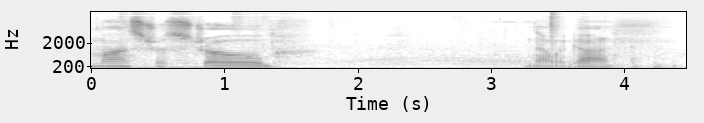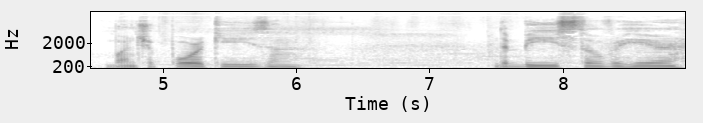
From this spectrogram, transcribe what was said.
monstrous strobe. Now we got a bunch of porkies and the beast over here.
